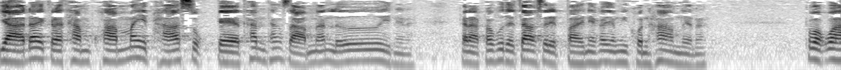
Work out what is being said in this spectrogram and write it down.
อย่าได้กระทำความไม่พาสุกแก่ท่านทั้งสามนั้นเลยเนี่ยนะขนาดพระพุทธเจ้าเสด็จไปเนี่ยเขายังมีคนห้ามเลยนะเขาบอกว่า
